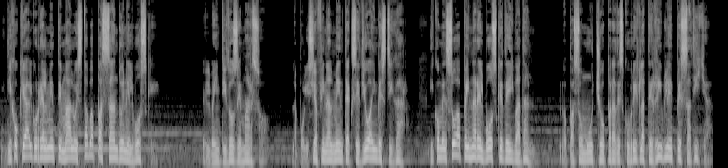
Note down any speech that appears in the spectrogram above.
y dijo que algo realmente malo estaba pasando en el bosque. El 22 de marzo, la policía finalmente accedió a investigar y comenzó a peinar el bosque de Ibadán. No pasó mucho para descubrir la terrible pesadilla.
